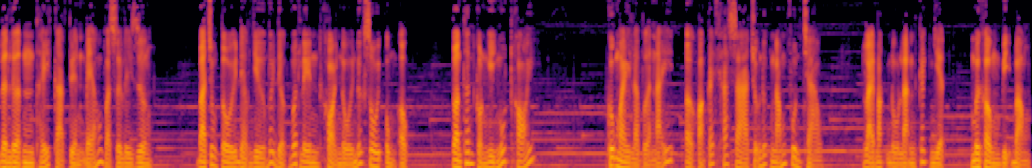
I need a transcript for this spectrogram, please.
Lần lượt thấy cả Tuyền Béo và Sơ Lê Dương. Bà chúng tôi đều như mới được vớt lên khỏi nồi nước sôi ủng ục. Toàn thân còn nghi ngút khói. Cũng may là vừa nãy ở khoảng cách khá xa chỗ nước nóng phun trào, lại mặc đồ lặn cách nhiệt mới không bị bỏng.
